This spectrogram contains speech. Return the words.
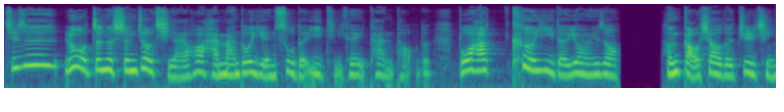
其实如果真的深究起来的话，还蛮多严肃的议题可以探讨的。不过他刻意的用一种。很搞笑的剧情，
